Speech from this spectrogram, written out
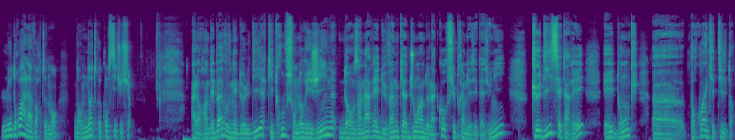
le droit à l'avortement dans notre Constitution. Alors un débat, vous venez de le dire, qui trouve son origine dans un arrêt du 24 juin de la Cour suprême des États-Unis. Que dit cet arrêt Et donc, euh, pourquoi inquiète-t-il tant?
